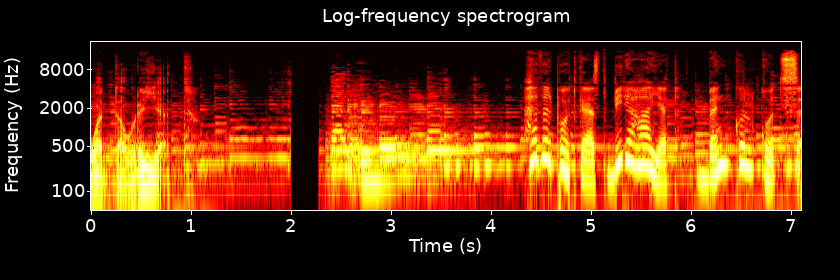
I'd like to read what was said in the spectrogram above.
والدوريات. هذا البودكاست برعاية بنك القدس.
